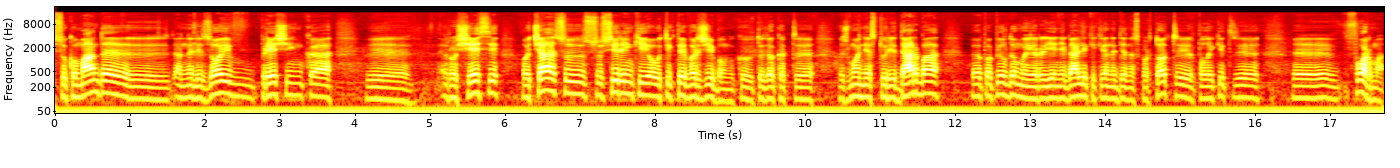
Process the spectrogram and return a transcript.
su komanda, e, analizuoji priešinką, e, ruošiesi, o čia su, susirinki jau tik tai varžybom, todėl kad žmonės turi darbą, E, papildomai ir jie negali kiekvieną dieną sportuoti ir palaikyti e, e, formą.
